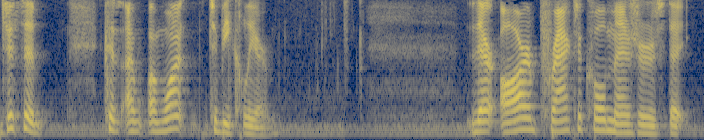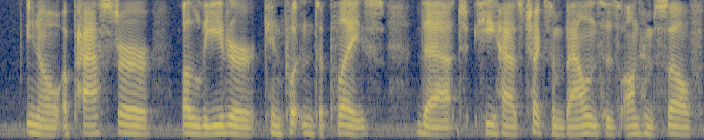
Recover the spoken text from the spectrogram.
just to, because I, I want to be clear there are practical measures that you know a pastor a leader can put into place that he has checks and balances on himself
